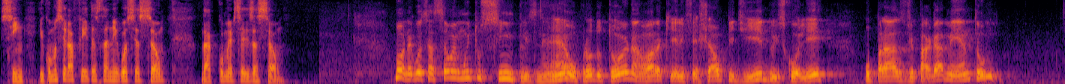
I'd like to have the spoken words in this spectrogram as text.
Sim. E como será feita essa negociação da comercialização? Bom, a negociação é muito simples, né? O produtor, na hora que ele fechar o pedido, escolher o prazo de pagamento,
